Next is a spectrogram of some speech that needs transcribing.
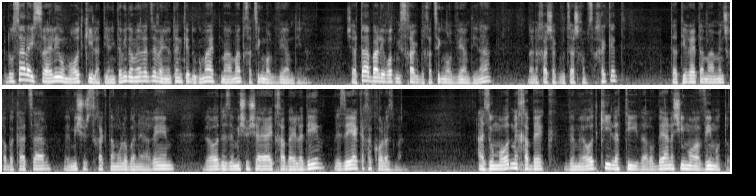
הכדורסל הישראלי הוא מאוד קהילתי, אני תמיד אומר את זה ואני נותן כדוגמה את מעמד חצי גמר גביע המדינה. שאתה בא לראות משחק בחצי גמר גביע המדינה, בהנחה שהקבוצה שלך משחקת, אתה תראה את המאמן שלך בקצ"ל, ומישהו ששיחקת מולו בנערים, ועוד איזה מישהו שהיה איתך בילדים, וזה יהיה ככה כל הזמן. אז הוא מאוד מחבק ומאוד קהילתי, והרבה אנשים אוהבים אותו.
